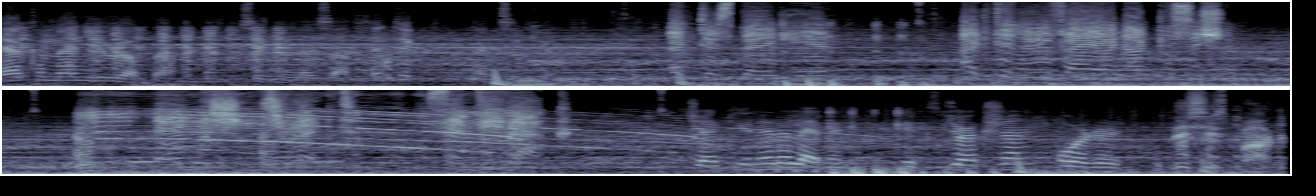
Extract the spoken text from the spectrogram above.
Air Command Europa. Signal is authentic and secure. Untersberg here. Artillery fire on our position. All machines wrecked. Send evac. Check unit 11. Extraction ordered. This is Bach.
